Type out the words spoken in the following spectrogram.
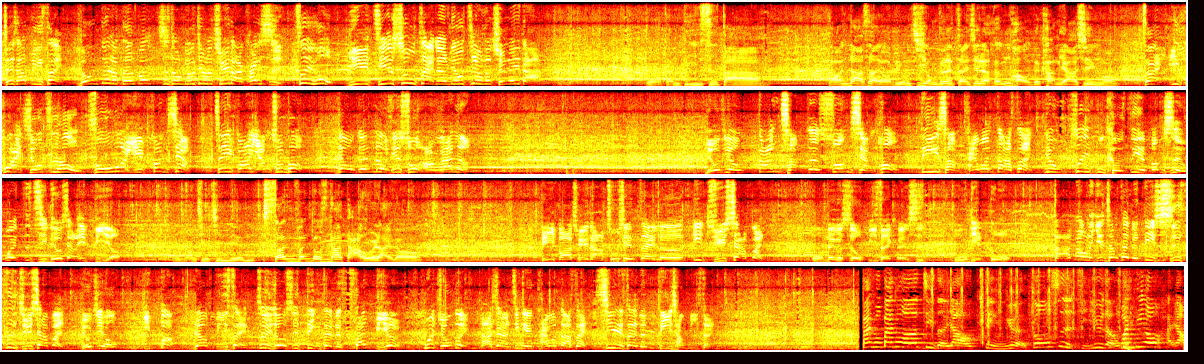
这场比赛龙队的得分是从刘建荣的全打开始，最后也结束在了刘建荣的全垒打。哇，敢第一次打。台湾大赛哦，刘继勇真的展现了很好的抗压性哦。在一块球之后，左外野方向这一发阳春炮，要跟乐天说昂安了。刘继勇单场的双响炮，第一场台湾大赛用最不可思议的方式为自己留下了一笔哦。而且今天三分都是他打回来的哦。第一发全打出现在了一局下半。我那个时候比赛可能是五点多，延长赛的第十四局下半，刘继宏一棒让比赛最终是定在了三比二，为雄队拿下今年台湾大赛系列赛的第一场比赛。拜托拜托，记得要订阅公式体育的 YTO，，还要。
